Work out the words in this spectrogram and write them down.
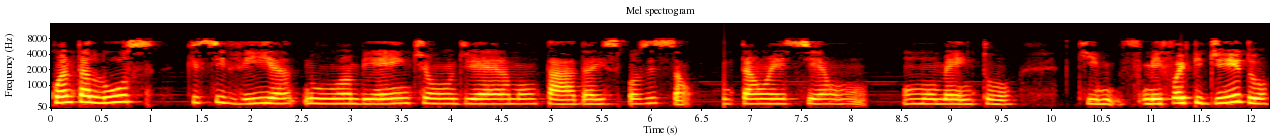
quanta luz que se via no ambiente onde era montada a exposição. Então esse é um, um momento que me foi pedido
